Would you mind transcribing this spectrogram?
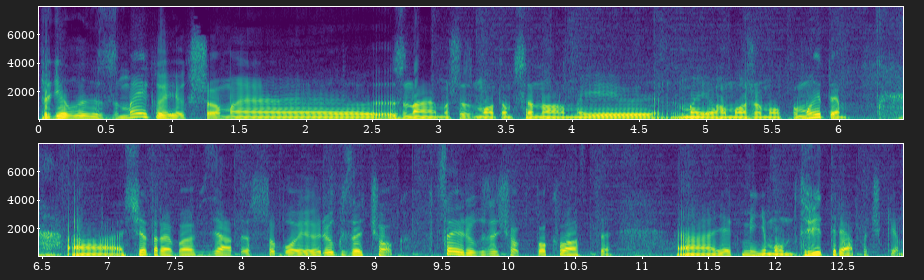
Приділили з мийкою, якщо ми знаємо, що з мотом все норм і ми його можемо помити. Ще треба взяти з собою рюкзачок. Цей рюкзачок покласти е, як мінімум дві тряпочки. е,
